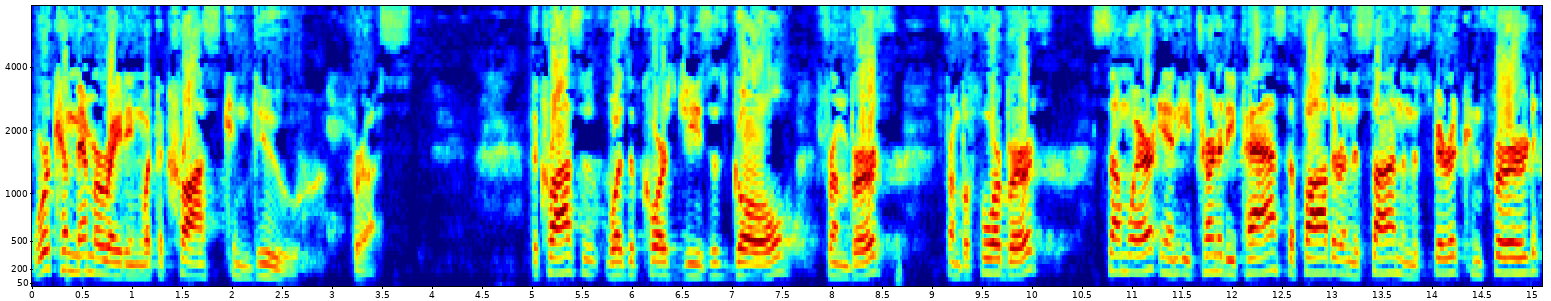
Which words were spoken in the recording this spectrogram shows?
We're commemorating what the cross can do for us. The cross was, of course, Jesus' goal from birth, from before birth. Somewhere in eternity past, the Father and the Son and the Spirit conferred,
